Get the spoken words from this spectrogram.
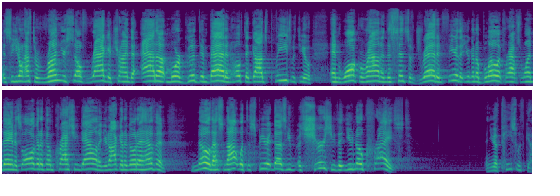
And so you don't have to run yourself ragged trying to add up more good than bad and hope that God's pleased with you and walk around in this sense of dread and fear that you're going to blow it perhaps one day and it's all going to come crashing down and you're not going to go to heaven. No, that's not what the Spirit does. He assures you that you know Christ and you have peace with God.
